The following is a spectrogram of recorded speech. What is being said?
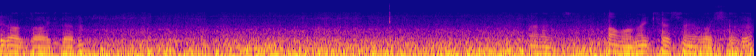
Biraz daha gidelim. Evet. Tamamen kesmeye başladı.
